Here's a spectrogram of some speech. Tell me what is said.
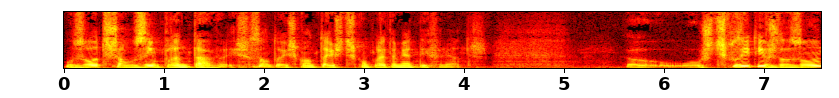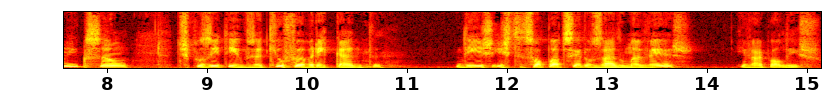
Os outros são os implantáveis, são dois contextos completamente diferentes. Os dispositivos de uso único são dispositivos a que o fabricante diz isto só pode ser usado uma vez e vai para o lixo.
